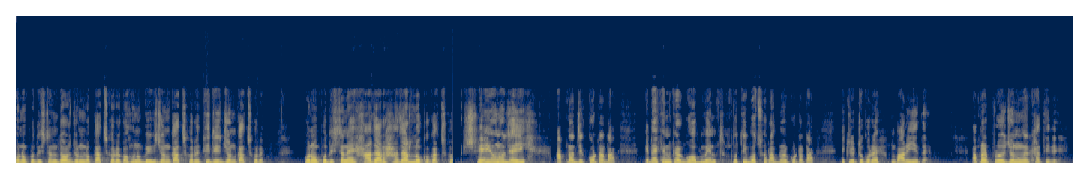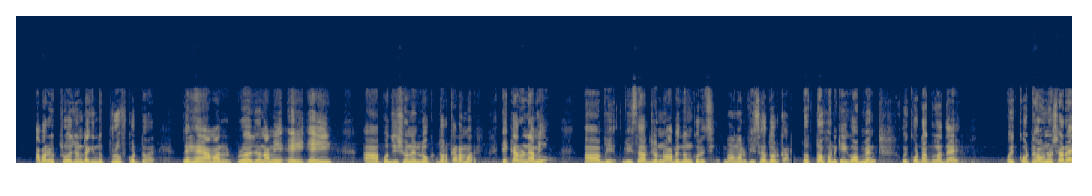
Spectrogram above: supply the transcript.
কোনো প্রতিষ্ঠানে দশজন লোক কাজ করে, কখনো বিশ জন কাজ করে তিরিশ জন কাজ করে, কোনো প্রতিষ্ঠানে হাজার হাজার লোকও কাজ করে। সেই অনুযায়ী আপনার যে কোটাটা, এটা এখানকার গভর্নমেন্ট প্রতি বছর আপনার কোটাটা একটু একটু করে বাড়িয়ে দেয় আপনার প্রয়োজনের খাতিরে। আবার ওই প্রয়োজনটা কিন্তু প্রুফ করতে হয় যে হ্যাঁ আমার প্রয়োজন, আমি এই এই পজিশনের লোক দরকার আমার। এই কারণে আমি ভিসার জন্য আবেদন করেছি বা আমার ভিসা দরকার। তো তখন কি গভর্নমেন্ট ওই কোটাগুলো দেয়? ওই কোটা অনুসারে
